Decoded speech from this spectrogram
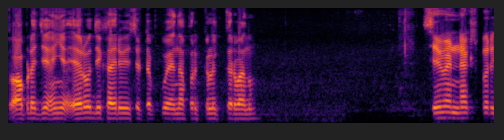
તો આપણે જે અહીંયા એરો દેખાઈ રહ્યું છે ટપકું, એના પર ક્લિક કરવાનું. સેવ એન્ડ નેક્સ્ટ પર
